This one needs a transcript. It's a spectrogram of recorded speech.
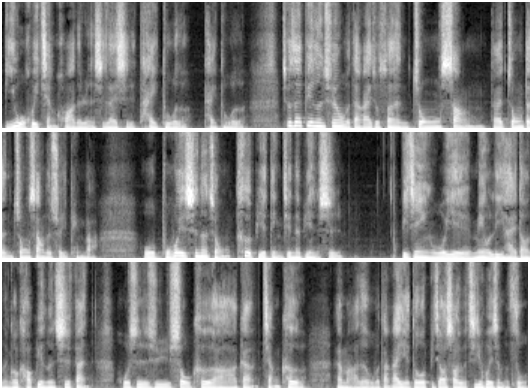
比我会讲话的人实在是太多了，太多了。就在辩论圈，我大概就算中上，大概中等、中上的水平吧。我不会是那种特别顶尖的辩士，毕竟我也没有厉害到能够靠辩论吃饭，或是去授课啊、干讲课干嘛的。我大概也都比较少有机会这么做。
